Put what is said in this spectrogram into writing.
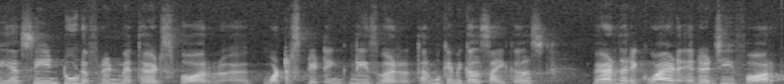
we have seen two different methods for uh, water splitting. These were thermochemical cycles where the required energy for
